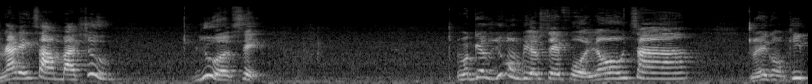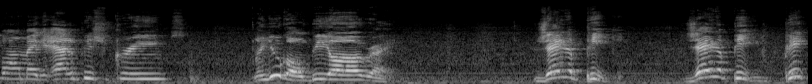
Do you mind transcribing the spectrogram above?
now they talking about you. You upset. Well, guess you're gonna be upset for a long time. They're gonna keep on making alopecia creams, and you gonna be all right. Jada Pinkett, Jada Pinkett, pick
